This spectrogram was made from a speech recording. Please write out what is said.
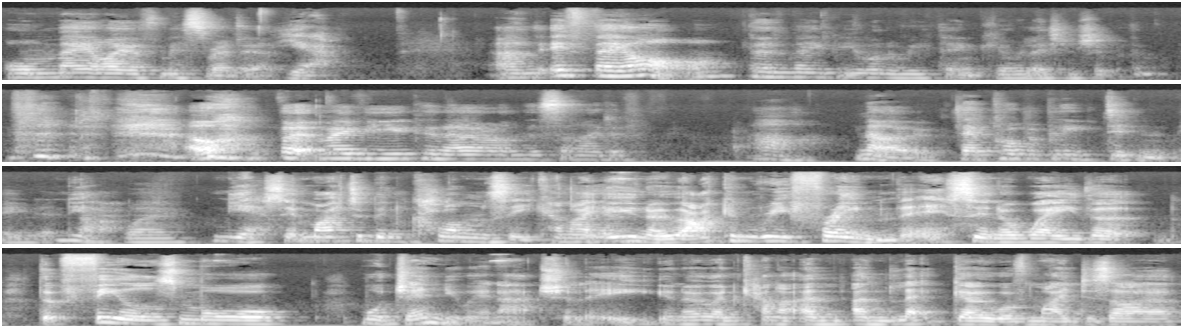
or may i have misread it yeah, And if they are, then maybe you want to rethink your relationship with them. oh, but maybe you can err on the side of, ah, no, they probably didn't mean it Yeah. that way. yes, it might have been clumsy. Can I, Yeah. you know, I can reframe this in a way that that feels more more genuine, actually, you know, and can I and, and let go of my desire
